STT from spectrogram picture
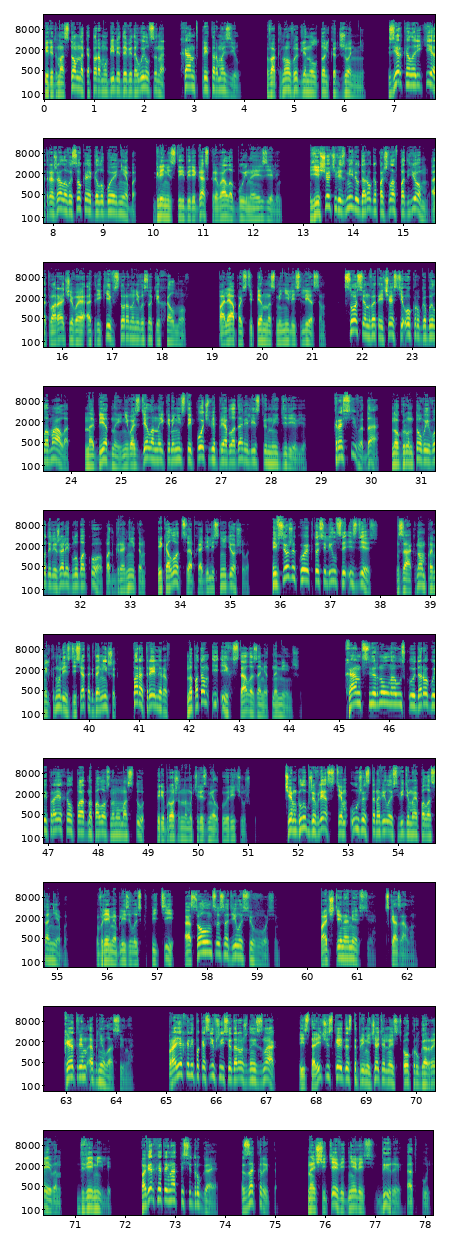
Перед мостом, на котором убили Дэвида Уилсона, Хант притормозил. В окно выглянул только Джонни. Зеркало реки отражало высокое голубое небо. Глинистые берега скрывала буйная зелень. Еще через милю дорога пошла в подъем, отворачивая от реки в сторону невысоких холмов. Поля постепенно сменились лесом. Сосен в этой части округа было мало. На бедной, невозделанной каменистой почве преобладали лиственные деревья. Красиво, да, но грунтовые воды лежали глубоко, под гранитом, и колодцы обходились недешево. И все же кое-кто селился и здесь. За окном промелькнулись десяток домишек, пара трейлеров, но потом и их стало заметно меньше. Хант свернул на узкую дорогу и проехал по однополосному мосту, переброшенному через мелкую речушку. Чем глубже в лес, тем уже становилась видимая полоса неба. Время близилось к пяти, а солнце садилось в восемь. «Почти на месте», — сказал он. Кэтрин обняла сына. Проехали покосившийся дорожный знак, историческая достопримечательность округа Рейвен, две мили. Поверх этой надписи другая. Закрыто. На щите виднелись дыры от пуль.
